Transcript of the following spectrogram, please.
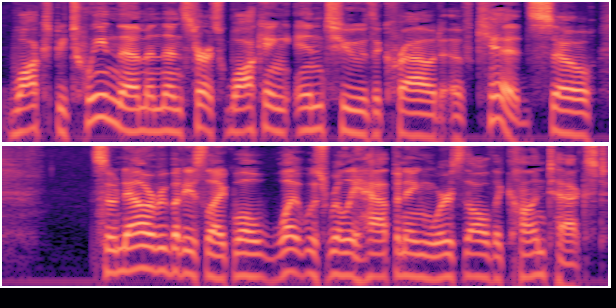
walks between them and then starts walking into the crowd of kids. So so now everybody's like, well, what was really happening? Where's all the context?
